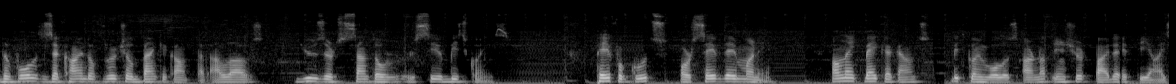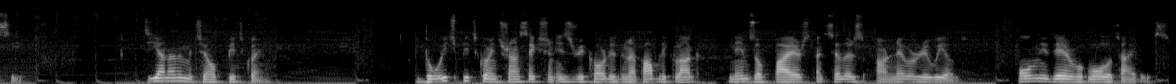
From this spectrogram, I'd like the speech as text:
The wallet is a kind of virtual bank account that allows users to send or receive bitcoins, pay for goods or save their money. Unlike bank accounts, Bitcoin wallets are not insured by the FDIC. The anonymity of Bitcoin Though each Bitcoin transaction is recorded in a public log, names of buyers and sellers are never revealed, only their wallet IDs.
